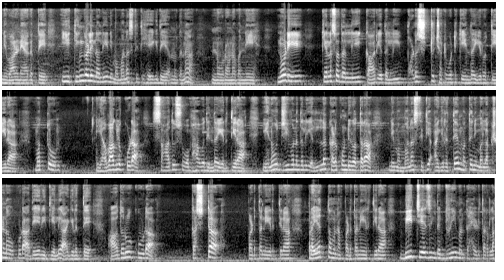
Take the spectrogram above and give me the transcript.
ನಿವಾರಣೆ ಆಗುತ್ತೆ. ಈ ತಿಂಗಳಿನಲ್ಲಿ ನಿಮ್ಮ ಮನಸ್ಥಿತಿ ಹೇಗಿದೆ ಅನ್ನೋದನ್ನು ನೋಡೋಣ ಬನ್ನಿ. ನೋಡಿ, ಕೆಲಸದಲ್ಲಿ, ಕಾರ್ಯದಲ್ಲಿ ಬಹಳಷ್ಟು ಚಟುವಟಿಕೆಯಿಂದ ಇರುತ್ತೀರಾ? ಮತ್ತು ಯಾವಾಗಲೂ ಕೂಡ ಸಾಧು ಸ್ವಭಾವದಿಂದ ಇರ್ತೀರಾ? ಏನೋ ಜೀವನದಲ್ಲಿ ಎಲ್ಲ ಕಳ್ಕೊಂಡಿರೋ ಥರ ನಿಮ್ಮ ಮನಸ್ಥಿತಿ ಆಗಿರುತ್ತೆ, ಮತ್ತು ನಿಮ್ಮ ಲಕ್ಷಣವು ಕೂಡ ಅದೇ ರೀತಿಯಲ್ಲಿ ಆಗಿರುತ್ತೆ. ಆದರೂ ಕೂಡ ಕಷ್ಟ ಪಡ್ತಾನೆ ಇರ್ತೀರಾ, ಪ್ರಯತ್ನವನ್ನು ಪಡ್ತಾನೆ ಇರ್ತೀರಾ ಬಿ ಚೇಸಿಂಗ್ ದ ಡ್ರೀಮ್ ಅಂತ ಹೇಳ್ತಾರಲ್ಲ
